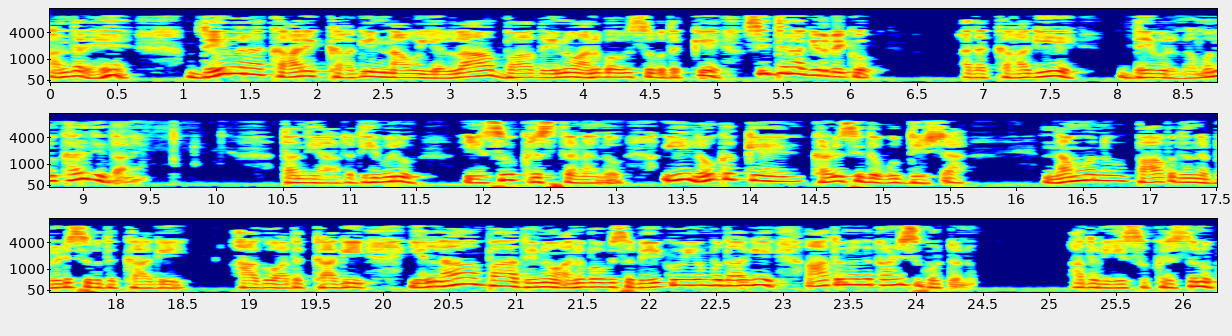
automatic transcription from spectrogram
ಅಂದರೆ ದೇವರ ಕಾರ್ಯಕ್ಕಾಗಿ ನಾವು ಎಲ್ಲಾ ಬಾಧೆಯನ್ನು ಅನುಭವಿಸುವುದಕ್ಕೆ ಸಿದ್ಧರಾಗಿರಬೇಕು. ಅದಕ್ಕಾಗಿಯೇ ದೇವರು ನಮ್ಮನ್ನು ಕರೆದಿದ್ದಾನೆ. ತಂದೆಯಾದ ದೇವರು ಯೇಸು ಕ್ರಿಸ್ತನನ್ನು ಈ ಲೋಕಕ್ಕೆ ಕಳುಹಿಸಿದ ಉದ್ದೇಶ ನಮ್ಮನ್ನು ಪಾಪದಿಂದ ಬಿಡಿಸುವುದಕ್ಕಾಗಿ ಹಾಗೂ ಅದಕ್ಕಾಗಿ ಎಲ್ಲಾ ಬಾಧೆನೂ ಅನುಭವಿಸಬೇಕು ಎಂಬುದಾಗಿ ಆತನನ್ನು ಕಾಣಿಸಿಕೊಟ್ಟನು. ಅದನ್ನು ಯೇಸು ಕ್ರಿಸ್ತನು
